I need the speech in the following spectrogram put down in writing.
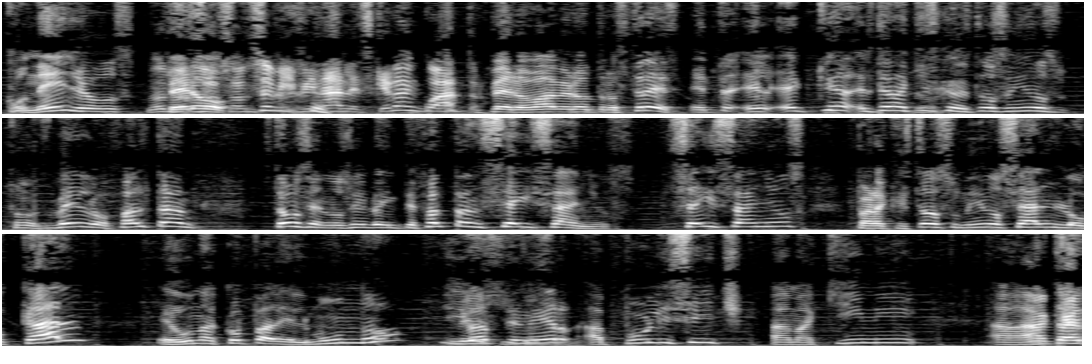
con ellos. No, pero, son, son semifinales, quedan cuatro. pero va a haber otros tres. El, el- el tema aquí es que en Estados Unidos, velo, faltan, estamos en el 2020, faltan seis años. Seis años para que Estados Unidos sea local en una Copa del Mundo y va a tener a Pulisic, a McKinney, A Tyler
